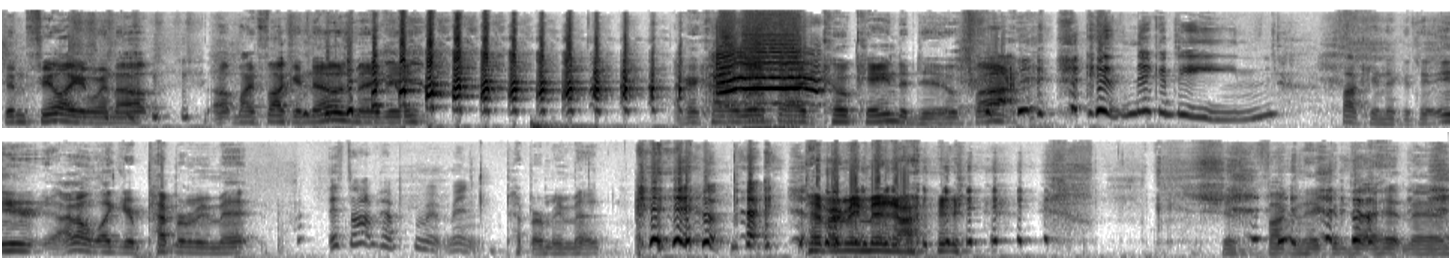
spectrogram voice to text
Didn't feel like it went up. Up my fucking nose, maybe. I kind of wish I had cocaine to do. Fuck. it's nicotine. Fuck your nicotine. I don't like your peppermint mint. It's not peppermint mint. Peppermint mint. Peppermint mint. Should fucking hit that hit, man.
